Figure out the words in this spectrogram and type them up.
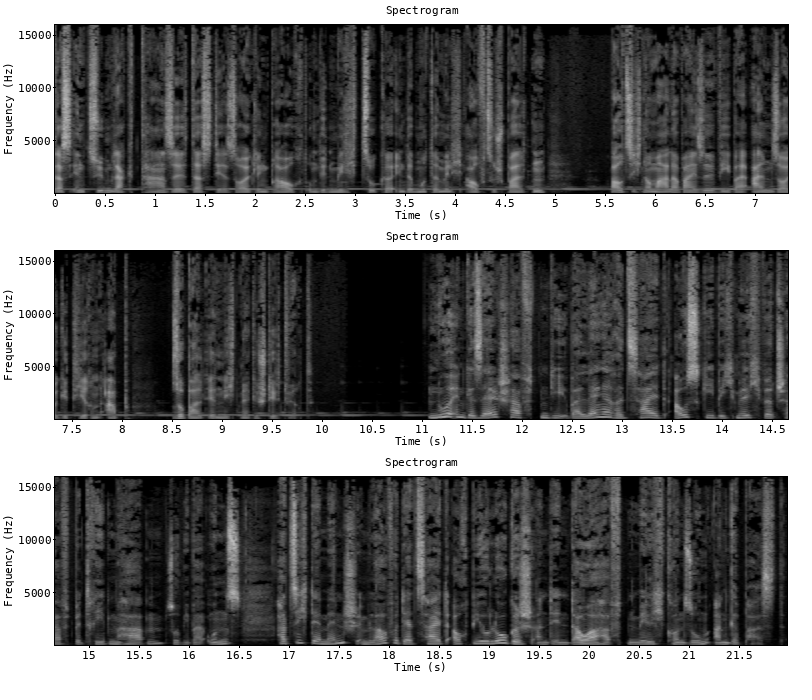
Das Enzym Laktase, das der Säugling braucht, um den Milchzucker in der Muttermilch aufzuspalten, baut sich normalerweise wie bei allen Säugetieren ab, sobald er nicht mehr gestillt wird. Nur in Gesellschaften, die über längere Zeit ausgiebig Milchwirtschaft betrieben haben, so wie bei uns, hat sich der Mensch im Laufe der Zeit auch biologisch an den dauerhaften Milchkonsum angepasst.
